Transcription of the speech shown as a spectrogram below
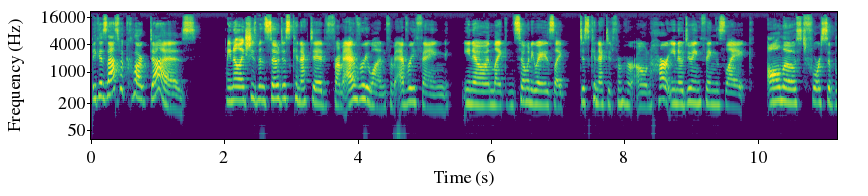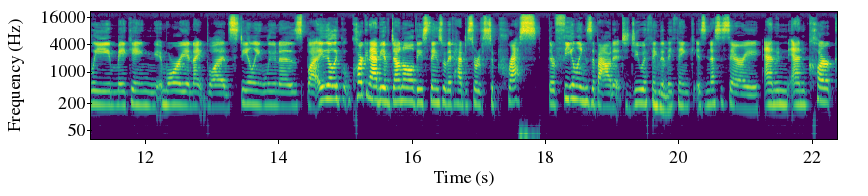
Because that's what clarke does. You know, like she's been so disconnected from everyone, from everything, you know, and like in so many ways like disconnected from her own heart, you know, doing things like almost forcibly making Emori a Nightblood, stealing Luna's blood. You know, like Clarke and Abby have done all these things where they've had to sort of suppress their feelings about it to do a thing mm-hmm. that they think is necessary. And and Clarke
